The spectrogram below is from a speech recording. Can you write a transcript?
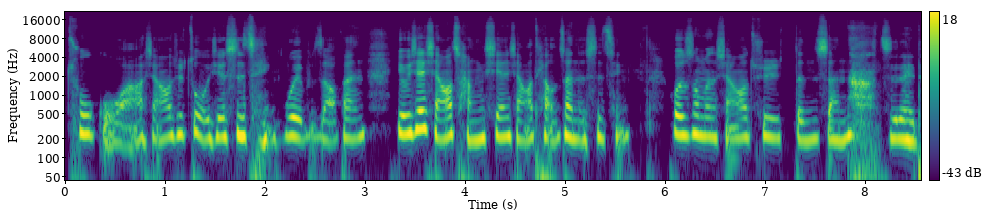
出国啊，想要去做一些事情，我也不知道，反正有一些想要尝鲜、想要挑战的事情，或者是他们想要去登山啊 之类的。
